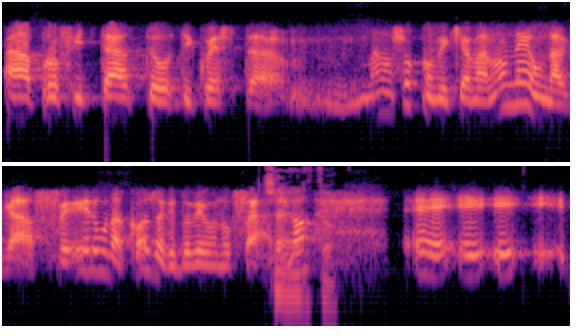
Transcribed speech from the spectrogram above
ha approfittato di questa, mm, ma non so come chiamarla, non è una gaffe, era una cosa che dovevano fare, certo. no? Eh, eh,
